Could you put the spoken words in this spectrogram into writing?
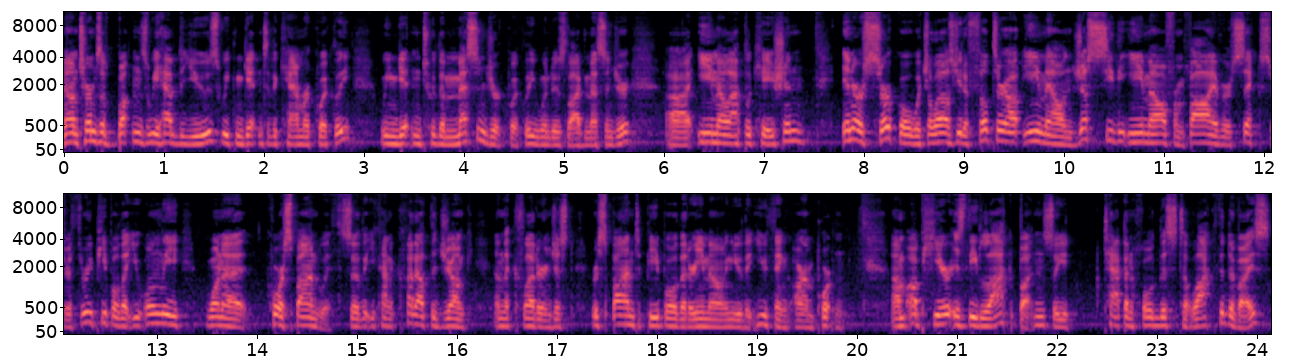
Now, in terms of buttons we have to use, we can get into the camera quickly. We can get into the messenger quickly, Windows Live Messenger, uh, email application, inner circle, which allows you to filter out email and just see the email from five or six or three people that you only want to correspond with, so that you kind of cut out the junk and the clutter and just respond to people that are emailing you that you think are important. Um, up here is the lock button, so you tap and hold this to lock the device.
